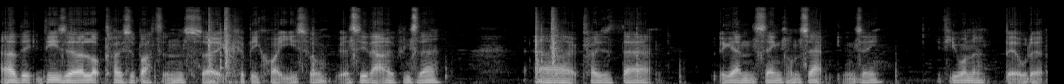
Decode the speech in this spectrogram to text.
Uh, the, these are a lot closer buttons, so it could be quite useful. You can see that opens there uh, closes there again the same concept you can see. If you want to build it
